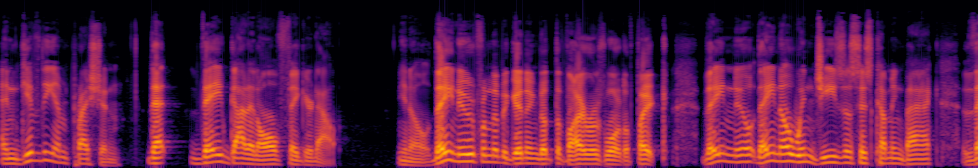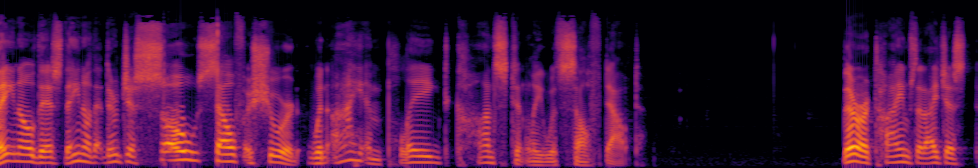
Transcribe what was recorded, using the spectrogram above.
and give the impression that they've got it all figured out. You know, they knew from the beginning that the virus was a fake. They knew they know when Jesus is coming back. They know this, they know that. They're just so self-assured when I am plagued constantly with self-doubt. There are times that I just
